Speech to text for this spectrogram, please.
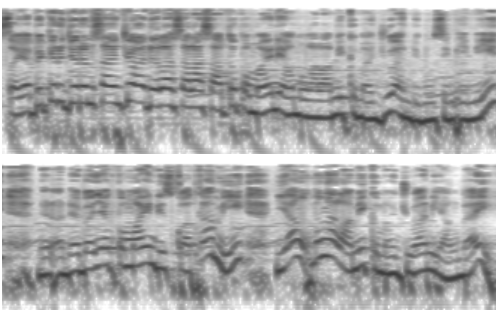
Saya pikir Jadon Sancho adalah salah satu pemain yang mengalami kemajuan di musim ini dan ada banyak pemain di skuad kami yang mengalami kemajuan yang baik.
